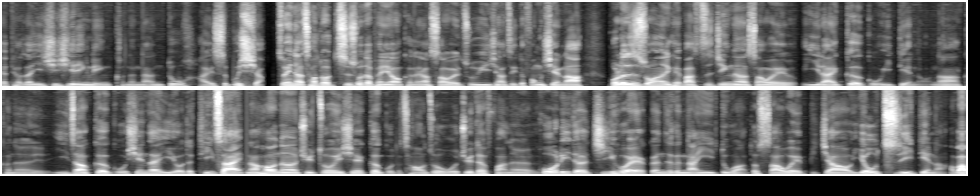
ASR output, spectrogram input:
要挑战一七七零零，可能难度还是不小。所以呢，操作指数的朋友可能要稍微注意一下自己的风险啦，或者是说呢，你可以把资金呢稍微移来个股一点哦。那可能依照个股现在有的题材，然后呢去做一些个股的操作，我觉得反而获利的机会跟这个难易度啊，都稍微比较优质一点了，好不？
